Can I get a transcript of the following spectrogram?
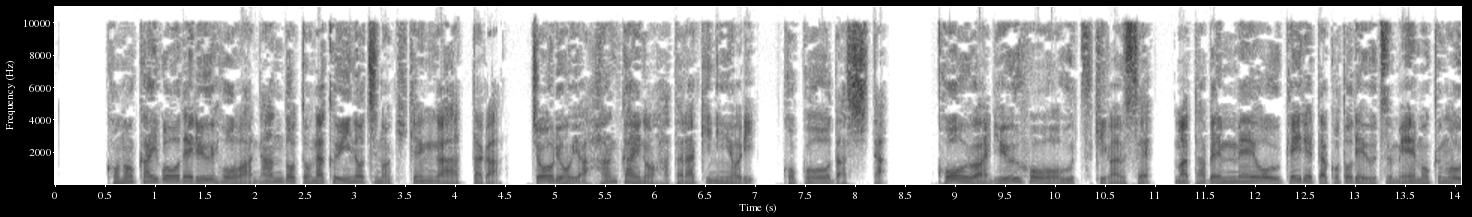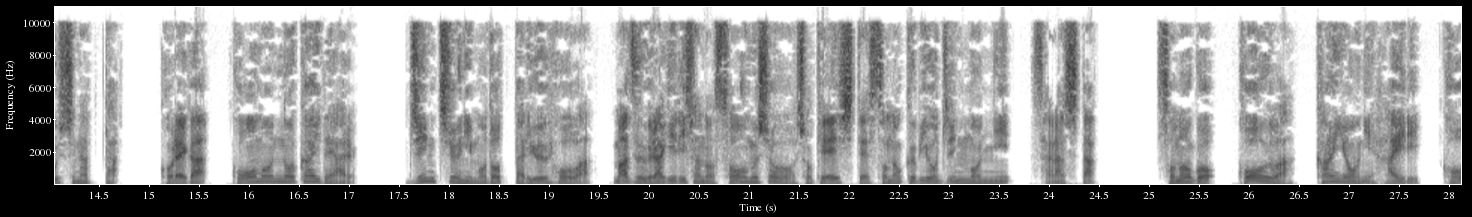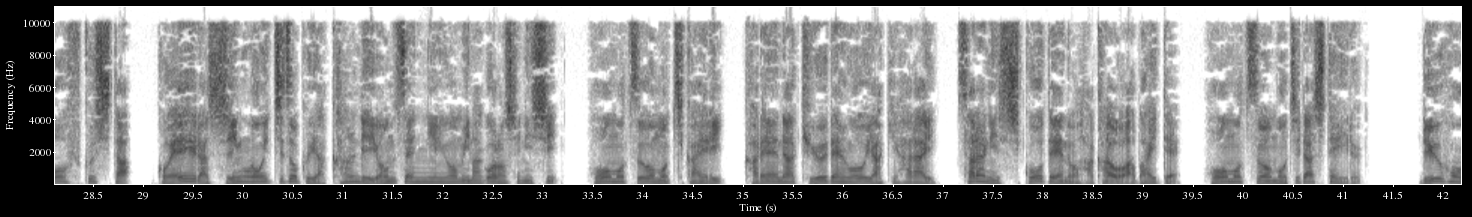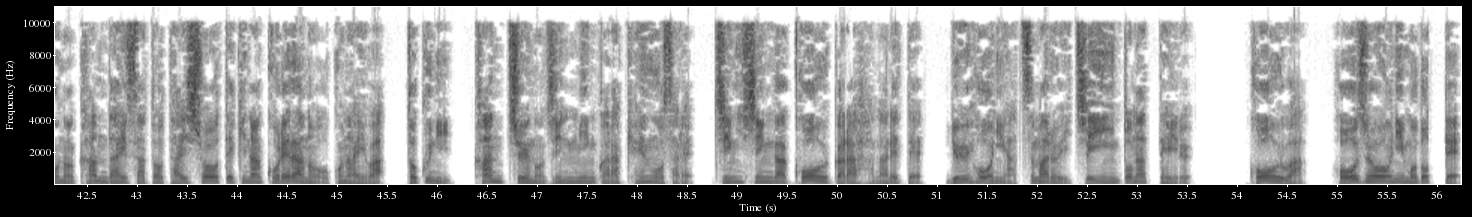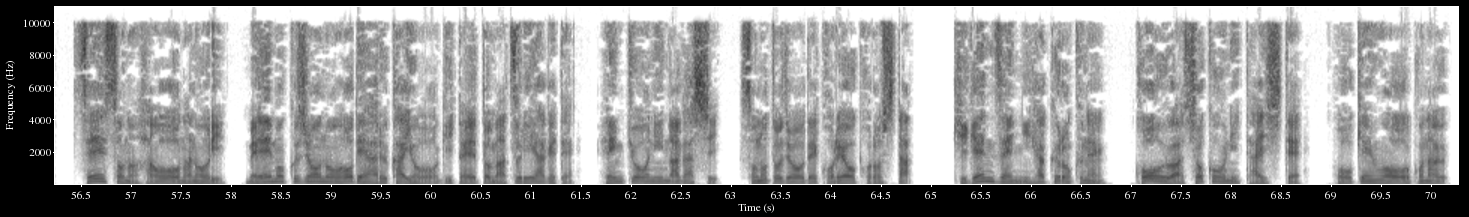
この会合で劉邦は何度となく命の危険があったが、長領や反海の働きにより、ここを脱した。項羽は劉邦を撃つ気が失せ、また弁明を受け入れたことで撃つ名目も失った。これが、肛門の会である。陣中に戻った劉邦は、まず裏切り者の総務省を処刑してその首を尋問に、さらした。その後、項羽は、関陽に入り、降伏した、小英ら新王一族や管理四千人を皆殺しにし、宝物を持ち帰り、華麗な宮殿を焼き払い、さらに始皇帝の墓を暴いて、宝物を持ち出している。劉邦の寛大さと対照的なこれらの行いは、特に、漢中の人民から嫌悪され、人心が項羽から離れて、劉邦に集まる一因となっている。項羽は、北条に戻って、清楚の覇王を名乗り、名目上の王である海王を義帝と祭り上げて、辺境に流し、その途上でこれを殺した。紀元前206年、項羽は諸侯に対して、封建を行う。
